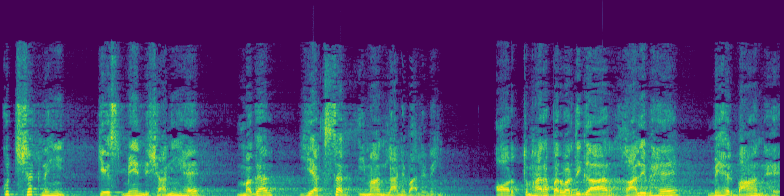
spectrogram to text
کچھ شک نہیں کہ اس میں نشانی ہے، مگر یہ اکثر ایمان لانے والے نہیں۔ اور تمہارا پروردگار غالب ہے، مہربان ہے۔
